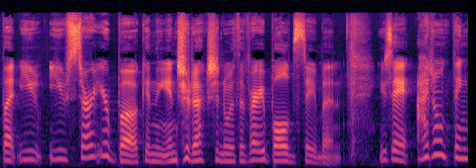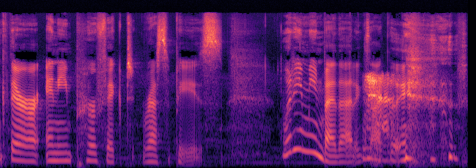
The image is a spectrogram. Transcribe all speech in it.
but you you start your book in the introduction with a very bold statement. You say, "I don't think there are any perfect recipes." What do you mean by that exactly?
